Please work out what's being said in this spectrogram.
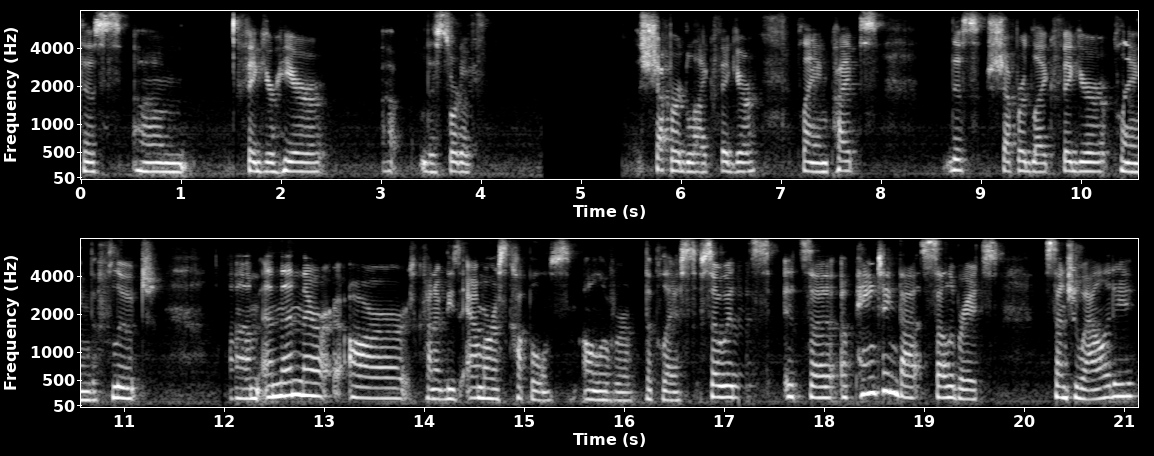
this um, figure here, uh, this sort of shepherd-like figure playing pipes, this shepherd-like figure playing the flute. Um, and then there are kind of these amorous couples all over the place. So it's it's a, a painting that celebrates sensuality,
